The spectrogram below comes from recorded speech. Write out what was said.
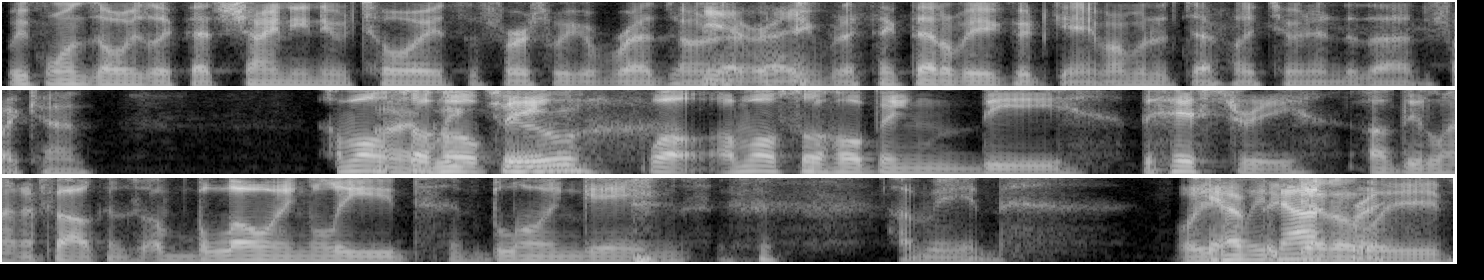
Week one's always like that shiny new toy. It's the first week of red zone Yeah, and everything, right. but I think that'll be a good game. I'm going to definitely tune into that if I can. I'm also week hoping. two. Well, I'm also hoping the the history of the Atlanta Falcons of blowing leads and blowing games. I mean, Well, you have we to get a lead.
